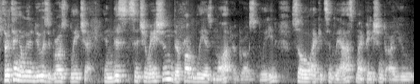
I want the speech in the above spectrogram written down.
Third thing I'm going to do is a gross bleed check. In this situation, there probably is not a gross bleed, so I could simply ask my patient, are you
